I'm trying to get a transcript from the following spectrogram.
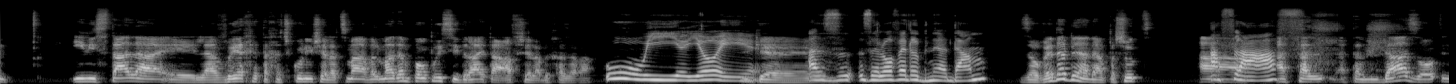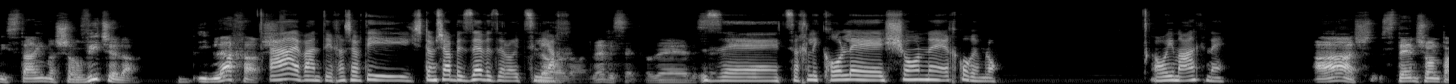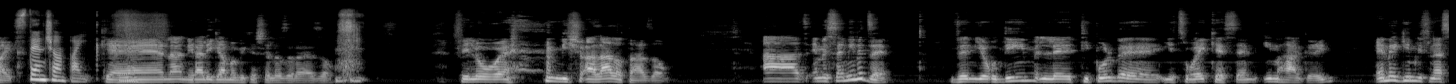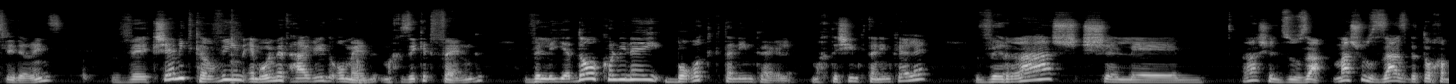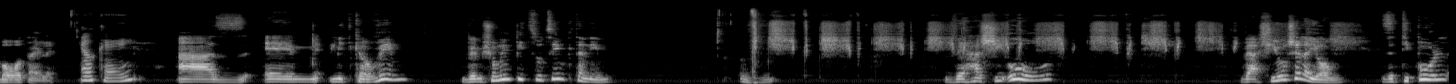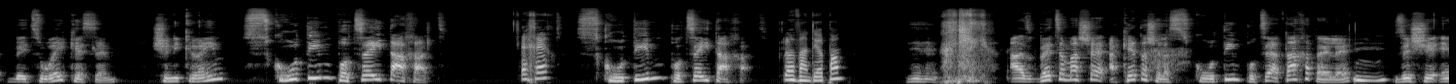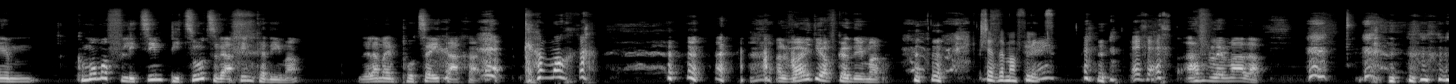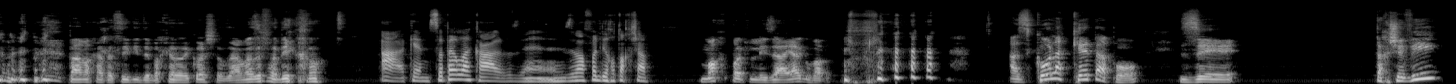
היא ניסתה לה, אה, להבריח את החדשקונים של עצמה, אבל מאדם פומפרי סידרה את האף שלה בחזרה. אוי אוי אוי. כן. אז זה לא עובד על בני אדם? זה עובד על בני אדם, פשוט... ה- לאף. התל, התלמידה הזאת ניסתה עם השרביט שלה, עם לחש. אה הבנתי חשבתי השתמשה בזה וזה לא לא, הצליח. לא, זה בסדר, זה בסדר. זה צריך לקרוא לשון אה, איך קוראים לו? עם האקנה. אה, סטן שאנפייק. סטן שאנפייק. כן, לא, נראה לי גם במקרה שלו זה לא יעזור. אפילו אה, משאלה לא תעזור. אז הם מסיימים את זה והם יורדים לטיפול ביצורי קסם עם האגריד הם מגיעים לפני הסלית'רינס וכשהם מתקרבים הם רואים את האגריד עומד מחזיק את פאנג ולידו כל מיני בורות קטנים כאלה מכתשים קטנים כאלה ורעש של אה, רעש של תזוזה משהו זז בתוך הבורות האלה אוקיי. אז הם מתקרבים והם שומעים פיצוצים קטנים. והשיעור והשיעור של היום זה טיפול ביצורי קסם שנקראים סקרוטים פוצעי תחת. איך איך? סקרוטים פוצעי תחת. לא הבנתי עוד פעם. אז בעצם מה שהקטע של הסקרוטים פוצעי התחת האלה זה שהם כמו מפליצים פיצוץ ועפים קדימה. זה למה הם פוצעי תחת. כמוך. הלוואי הייתי עף קדימה. כשזה מפליץ. איך איך? עף למעלה. פעם אחת עשיתי את זה בחדר כושר זה היה מה זה פדיחות. אה כן ספר לקהל זה זה לא פדיחות עכשיו. מה אכפת לי זה היה כבר. אז כל הקטע פה זה תחשבי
